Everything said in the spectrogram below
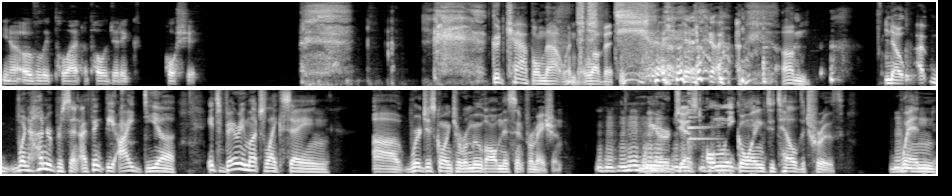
you know overly polite apologetic horseshit. Good cap on that one. I love it. um, no, one hundred percent. I think the idea it's very much like saying uh, we're just going to remove all misinformation. Mm-hmm. we're just only going to tell the truth mm-hmm. when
